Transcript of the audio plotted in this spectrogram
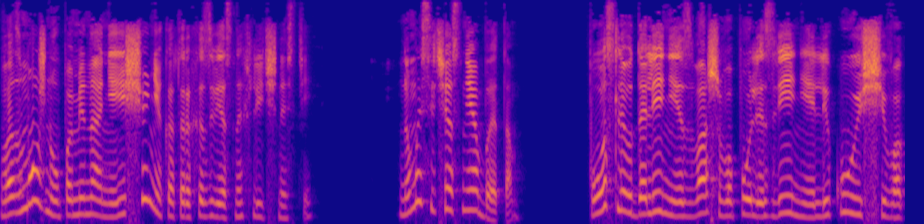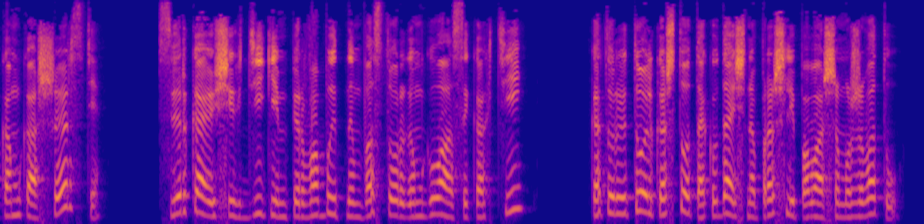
Возможно, упоминание еще некоторых известных личностей, но мы сейчас не об этом. После удаления из вашего поля зрения ликующего комка шерсти, сверкающих диким первобытным восторгом глаз и когтей, которые только что так удачно прошли по вашему животу,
